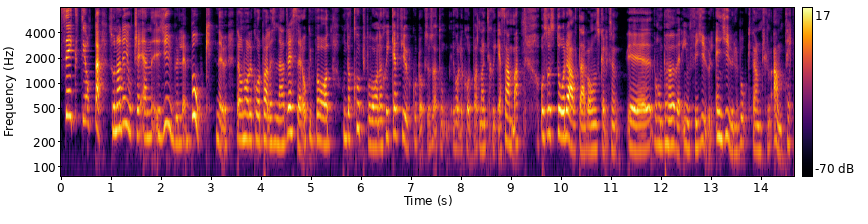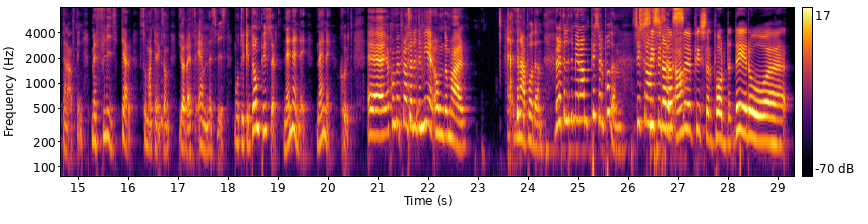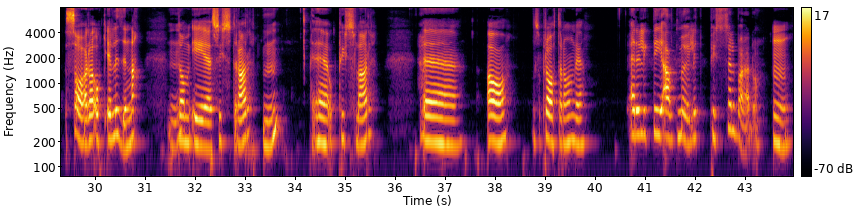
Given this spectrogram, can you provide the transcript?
68! Så hon hade gjort sig en julbok nu där hon håller koll på alla sina adresser och vad hon tar kort på vad hon har skickat för julkort också så att hon håller koll på att man inte skickar samma. Och så står det allt där vad hon ska liksom, eh, vad hon behöver inför jul. En julbok där hon liksom antecknar allting med flikar som man kan liksom göra efter ämnesvis. Men hon tycker de pyssel? Nej, nej, nej, nej, nej, skjut. Eh, jag kommer prata lite mer om de här eh, den här podden. Berätta lite mer om Pysselpodden. Systrarnas Systrarnas pyssel. Ja. eh, pysselpodd, det är då eh, Sara och Elina. Mm. De är systrar Mm. eh, och pysslar. Eh, ja, och så pratar de om det. Är det lite allt möjligt pyssel bara då? Mm.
